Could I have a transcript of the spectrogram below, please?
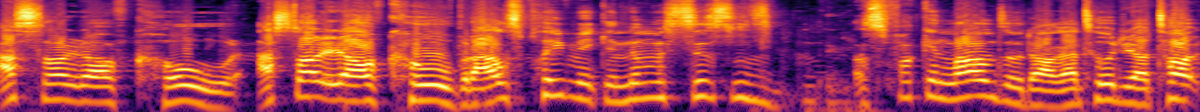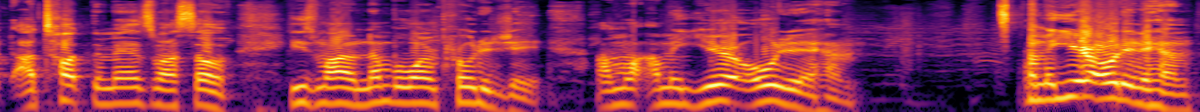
I started off cold. I started off cold, but I was playmaking. Them assists was, was fucking Lonzo, dog. I told you, I taught I taught the man's myself. He's my number one protege. I'm a, I'm a year older than him. I'm a year older than him,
